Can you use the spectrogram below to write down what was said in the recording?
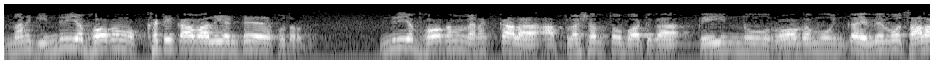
మనకి ఇంద్రియ భోగం ఒక్కటి కావాలి అంటే కుదరదు. ఇంద్రియ భోగం వెనకాల ఆ ప్లెషర్తో పాటుగా పెయిన్ రోగము ఇంకా ఎవేవో చాలా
